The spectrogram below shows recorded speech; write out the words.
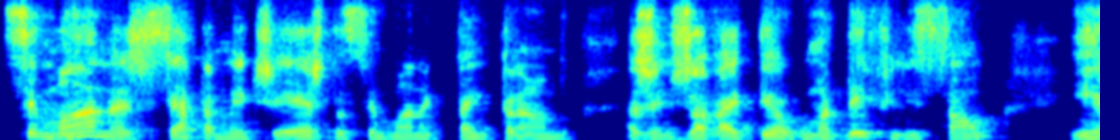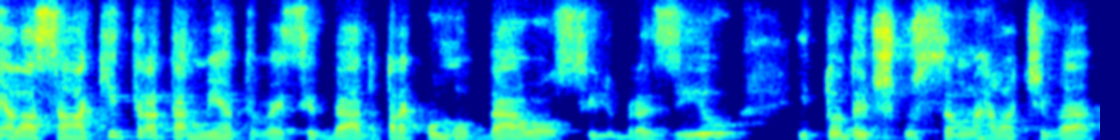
semanas, certamente esta semana que está entrando, a gente já vai ter alguma definição em relação a que tratamento vai ser dado para acomodar o Auxílio Brasil e toda a discussão relativa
